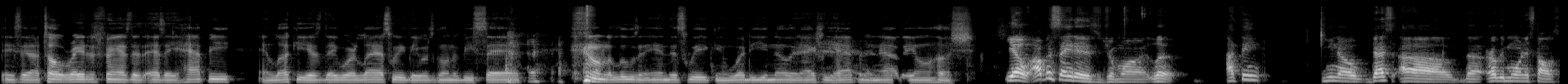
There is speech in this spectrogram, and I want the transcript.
then he said, "I told Raiders fans that as a happy and lucky as they were last week, they was going to be sad on the losing end this week. And what do you know? It actually happened, and now they on hush." Yo, I'm gonna say this, Jamar. Look, I think you know that's uh the early morning talks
